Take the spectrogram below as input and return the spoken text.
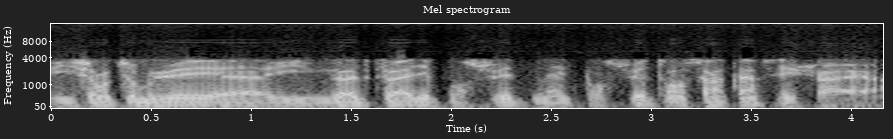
Puis ils sont obligés, euh, ils veulent faire des poursuites. Mais les poursuites, on s'entend, c'est cher.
